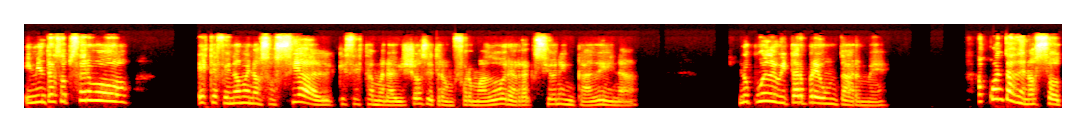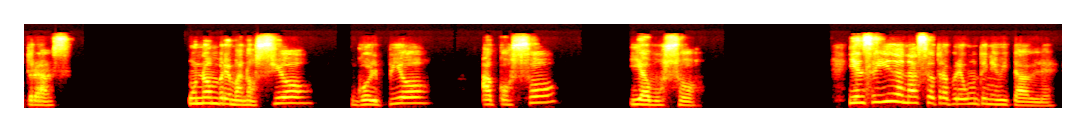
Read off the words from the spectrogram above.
Y mientras observo este fenómeno social, que es esta maravillosa y transformadora reacción en cadena, no puedo evitar preguntarme, ¿a cuántas de nosotras un hombre manoseó, golpeó, acosó y abusó? Y enseguida nace otra pregunta inevitable.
